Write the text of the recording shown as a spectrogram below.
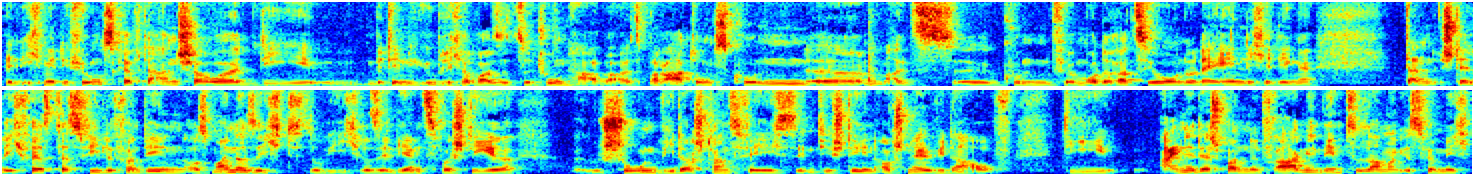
Wenn ich mir die Führungskräfte anschaue, die, mit denen ich üblicherweise zu tun habe, als Beratungskunden, äh, als äh, Kunden für Moderation oder ähnliche Dinge, dann stelle ich fest, dass viele von denen aus meiner Sicht, so wie ich Resilienz verstehe, schon widerstandsfähig sind. Die stehen auch schnell wieder auf. Die, eine der spannenden Fragen in dem Zusammenhang ist für mich,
